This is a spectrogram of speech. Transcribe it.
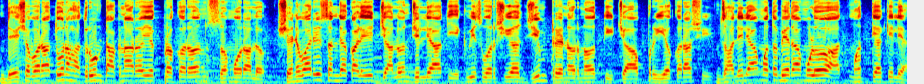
देशभरातून हादरून टाकणारं एक प्रकरण समोर आलं. शनिवारी संध्याकाळी जालोन जिल्ह्यात एकवीस वर्षीय जिम ट्रेनरनं तिच्या प्रियकराशी झालेल्या मतभेदामुळं आत्महत्या केल्या.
